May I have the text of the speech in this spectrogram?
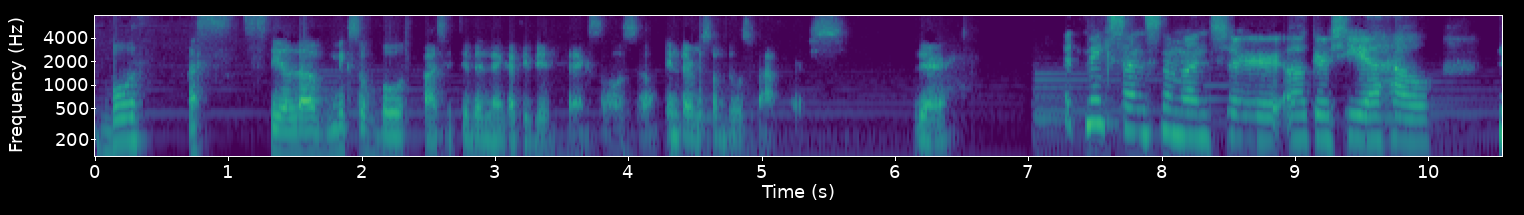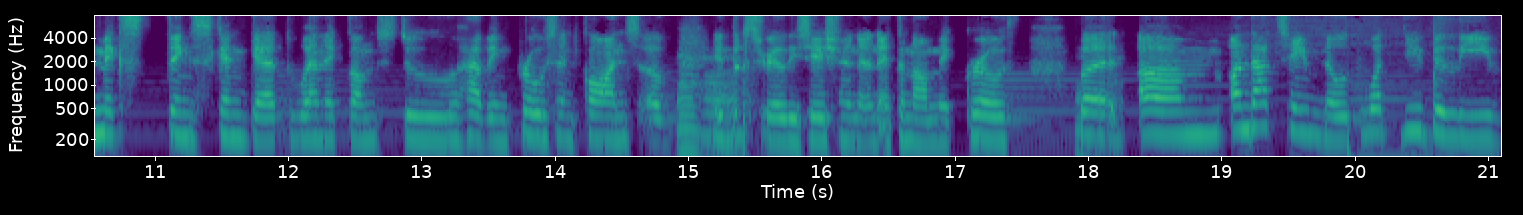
both a still a mix of both positive and negative effects also in terms of those factors. There. It makes sense naman, Sir uh, Garcia, how mixed things can get when it comes to having pros and cons of Mhm. industrialization and economic growth. But um, on that same note, what do you believe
